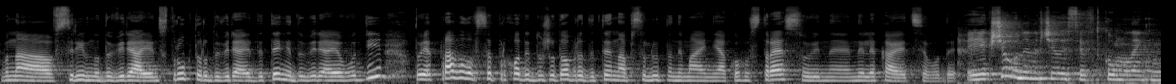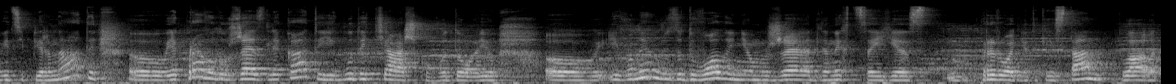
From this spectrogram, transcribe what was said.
вона все рівно довіряє інструктору, довіряє дитині, довіряє воді, то, як правило, все проходить дуже добре. Дитина абсолютно не має ніякого стресу і не, не лякається води. Якщо вони навчилися в такому маленькому віці пірнати, е, як правило, вже злякати їх буде тяжко водою. Е, І вони з задоволенням вже для них це є природній такий стан плавати,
